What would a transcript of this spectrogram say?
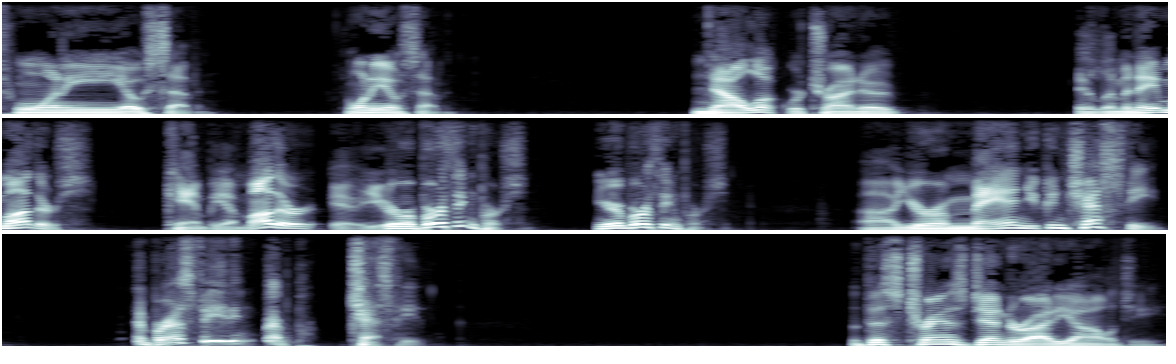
2007. 2007. Now, look, we're trying to eliminate mothers. Can't be a mother. You're a birthing person. You're a birthing person. Uh, you're a man. You can chest feed. And breastfeeding, chest feeding. This transgender ideology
